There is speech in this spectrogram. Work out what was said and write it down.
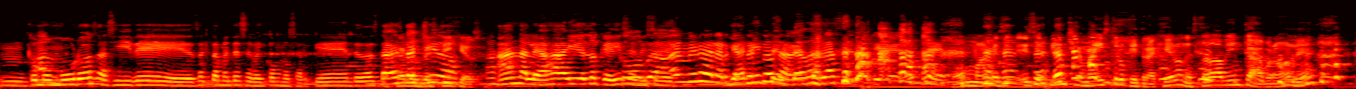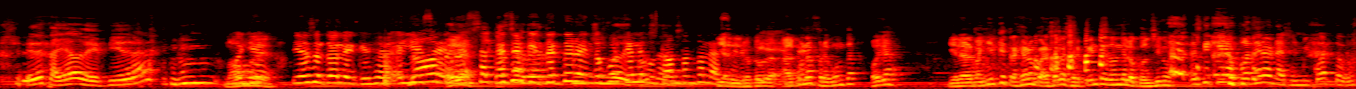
Mm, como Ah. muros así de. Exactamente se ven como serpientes. Está, está los chido. vestigios. Ándale, ajá, y es lo que dicen. Como dice, Ay, mira, el "Ya han arquitecto se intentado". aventó la serpiente. No mames, ese pinche maestro que trajeron estaba bien cabrón, ¿eh? es detallado de piedra. No, Oye, ya saltó la que Oye, No, ese, pero ese arquitecto era ¿por qué le gustaban tanto las serpientes? ¿Alguna pregunta? Oiga, ¿y el albañil que trajeron para hacer la serpiente dónde lo consigo? Es que quiero poner unas en mi cuarto.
